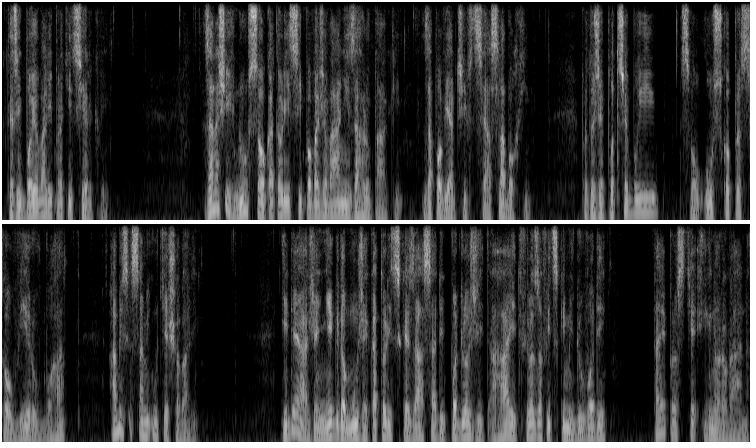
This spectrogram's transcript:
kteří bojovali proti církvi. Za našich dnů jsou katolíci považováni za hlupáky, za pověrčivce a slabochy, protože potřebují svou úzkoprsou víru v Boha, aby se sami utěšovali. Idea, že někdo může katolické zásady podložit a hájit filozofickými důvody, ta je prostě ignorována.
